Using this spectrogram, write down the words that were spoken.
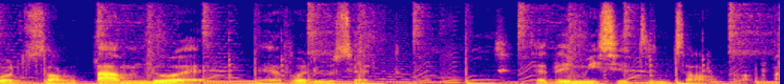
กด 2 ต่ำด้วยนะพอดูเสร็จ จะได้มีซีซั่นสองต่อไป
